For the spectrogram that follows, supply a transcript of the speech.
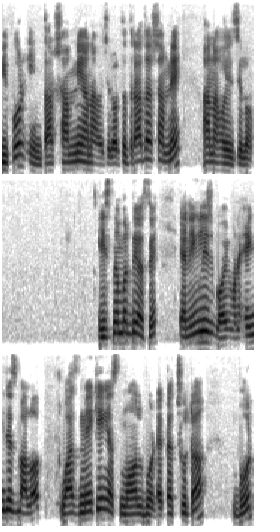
বিফোর হিম তার সামনে আনা হয়েছিল, অর্থাৎ রাজার সামনে আনা হয়েছিল। এইচ নাম্বার দিয়ে আছে এন ইংলিশ বয় মানে ইংরেজ বালক was making a small boat একটা ছোট বোট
